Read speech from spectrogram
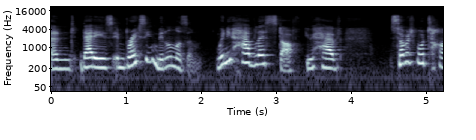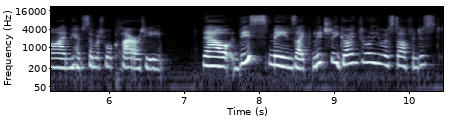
and that is embracing minimalism. When you have less stuff, you have so much more time, you have so much more clarity, now, this means like literally going through all your stuff and just,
